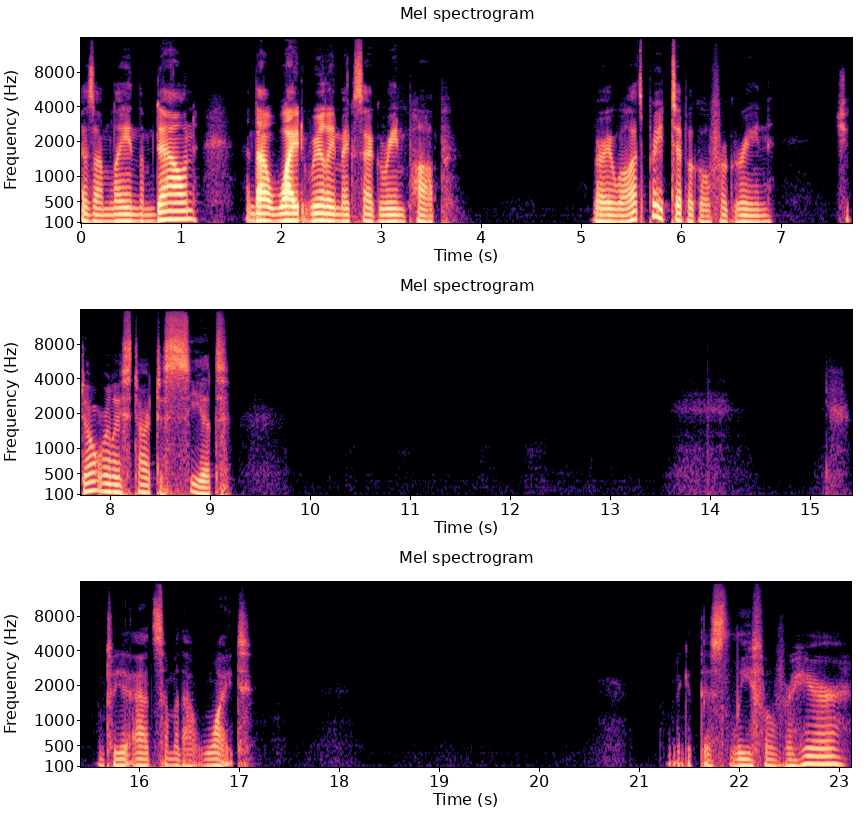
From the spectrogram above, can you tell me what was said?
as I'm laying them down. And that white really makes that green pop very well. That's pretty typical for green. You don't really start to see it until you add some of that white. I'm going to get this leaf over here.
